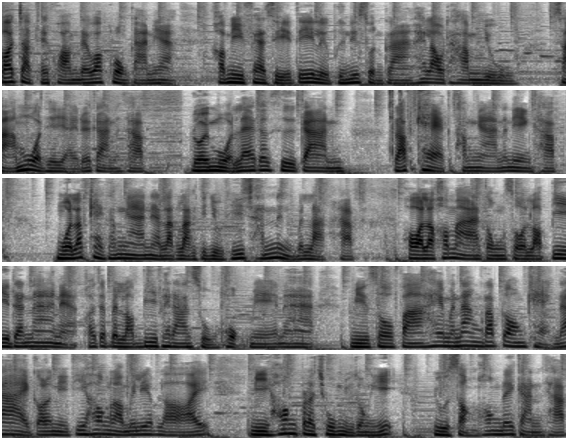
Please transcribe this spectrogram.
ก็จับใจความได้ว่าโครงการเนี่ยเขามีแฟซิลิตี้หรือพื้นที่ส่วนกลางให้เราทำอยู่ 3 หมวดใหญ่ ๆ ด้วยกันนะครับ โดยหมวดแรกก็คือการรับแขกทำงานนั่นเองครับ หมวดรับแขกทำงานเนี่ยหลักๆ จะอยู่ที่ชั้น 1 เป็นหลักครับพอเราเข้ามาตรงโซนล็อบบี้ด้านหน้าเนี่ยเขาจะเป็นล็อบบี้เพดานสูง 6 เมตรนะฮะมีโซฟาให้มานั่งรับรองแขกได้ กรณีที่ห้องเราไม่เรียบร้อย มีห้องประชุมอยู่ตรงนี้อยู่ 2 ห้องด้วยกันครับ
